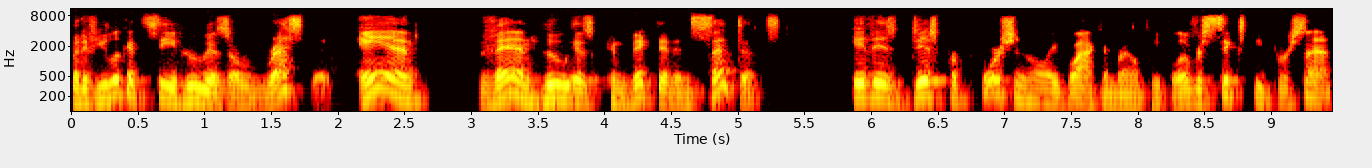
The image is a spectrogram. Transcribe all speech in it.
But if you look at see who is arrested and then who is convicted and sentenced, it is disproportionately black and brown people, over 60%,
